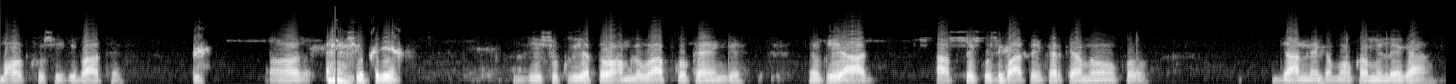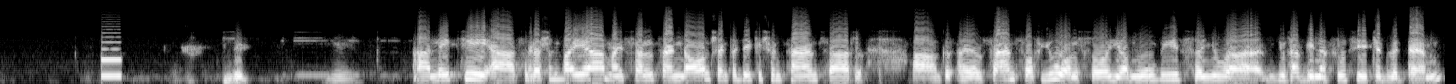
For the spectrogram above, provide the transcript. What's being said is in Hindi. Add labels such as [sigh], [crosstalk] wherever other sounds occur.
बहुत खुशी की बात है। और शुक्रिया। जी शुक्रिया तो हम लोग आपको कहेंगे क्योंकि आज आपसे कुछ बातें करके हम लोगों को जानने का मौका मिलेगा। जी। जी। Uh, lately, uh, Sudarshan Bhaiya, myself, and all Shankar. Kishan fans are uh, uh, fans of you also. Your movies, uh, you uh, you have been associated with them.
